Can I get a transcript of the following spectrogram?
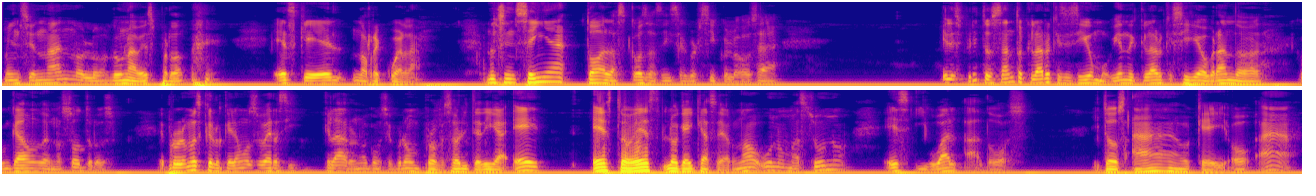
mencionándolo de una vez, perdón, es que Él nos recuerda. Nos enseña todas las cosas, dice el versículo. O sea, el Espíritu Santo claro que se sigue moviendo y claro que sigue obrando con cada uno de nosotros. El problema es que lo queremos ver así, claro, ¿no? Como si fuera un profesor y te diga, hey, esto es lo que hay que hacer, ¿no? Uno más uno es igual a dos. Y todos, ah, ok, o ah,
